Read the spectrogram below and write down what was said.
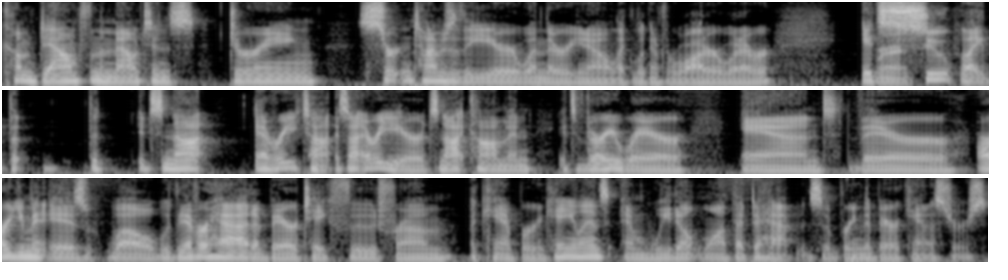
come down from the mountains during certain times of the year when they're you know like looking for water or whatever. It's Right. soup like the the it's not every time it's not every year it's not common it's very rare and their argument is well we've never had a bear take food from a camper in canyonlands and we don't want that to happen so bring the bear canisters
